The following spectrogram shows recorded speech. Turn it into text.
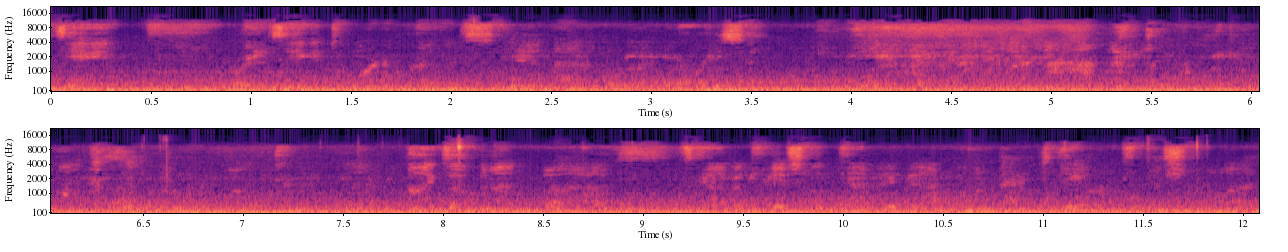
this. We're going to take it to Warner Brothers and uh, we're going to erase it. I like to open up, uh, it's kind of a traditional comedy, but I'm going back to the old traditional uh,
